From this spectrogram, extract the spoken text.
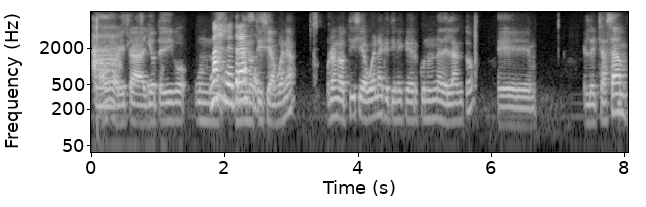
Ah, ahorita yo te digo un, Más una noticia buena. Una noticia buena que tiene que ver con un adelanto. Eh, el de Chazam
